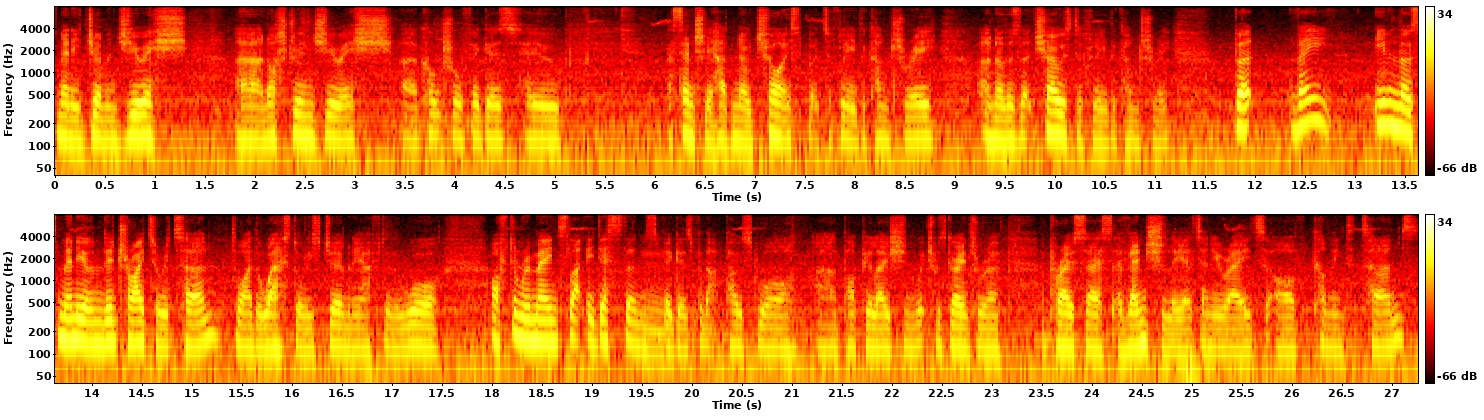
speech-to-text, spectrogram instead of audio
many German Jewish uh, and Austrian Jewish uh, cultural figures who essentially had no choice but to flee the country, and others that chose to flee the country. But they, even though many of them did try to return to either West or East Germany after the war, often remained slightly distant Mm. figures for that post-war uh, population, which was going through a, a process, eventually, at any rate, of coming to terms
